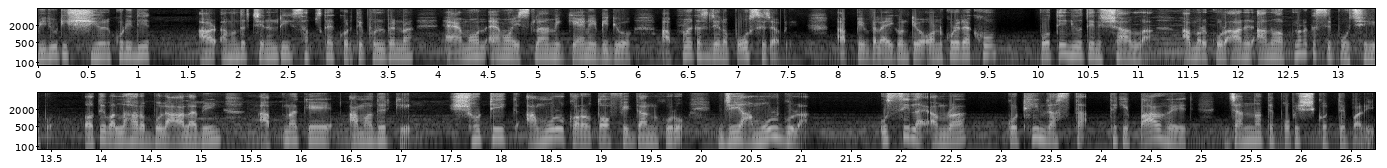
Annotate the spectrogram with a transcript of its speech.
ভিডিওটি শেয়ার করে দিয়ে আর আমাদের চ্যানেলটি সাবস্ক্রাইব করতে ভুলবেন না। এমন এমন ইসলামিক জ্ঞানী ভিডিও আপনার কাছে যেন পৌঁছে যাবে, আপনি বেলাইকনটি অন করে রাখুন। প্রতিনিয়ত ইনশাআল্লাহ আমার কোরআনের আলো আপনার কাছে পৌঁছে দিব। অতএব আল্লাহ রব্বুল আলমিন আপনাকে আমাদেরকে সঠিক আমল করার তফিক দান করো যে আমলগুলা উসিলায় আমরা কঠিন রাস্তা থেকে পার হয়ে জান্নাতে প্রবেশ করতে পারি।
